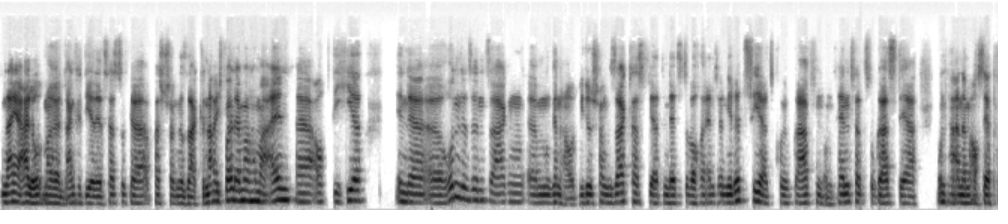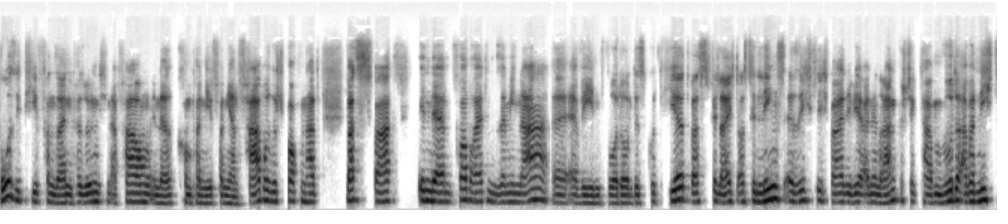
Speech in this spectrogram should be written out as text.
naja, hallo Marion, danke dir. Jetzt hast du es ja fast schon gesagt. Genau, ich wollte einfach nochmal allen, äh, auch die hier in der äh, Runde sind, sagen, ähm, genau, wie du schon gesagt hast, wir hatten letzte Woche Anthony Rizzi als Choreografen und Tänzer zu Gast, der unter anderem auch sehr positiv von seinen persönlichen Erfahrungen in der Kompanie von Jan Fabre gesprochen hat, was zwar in der vorbereitenden Seminar äh, erwähnt wurde und diskutiert, was vielleicht aus den Links ersichtlich war, die wir an den Rand geschickt haben, wurde aber nicht,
